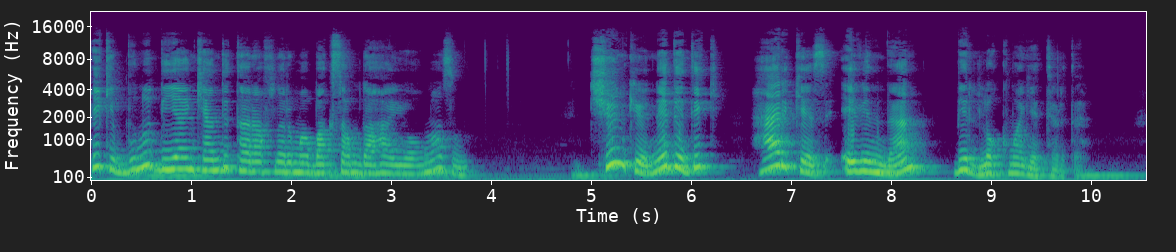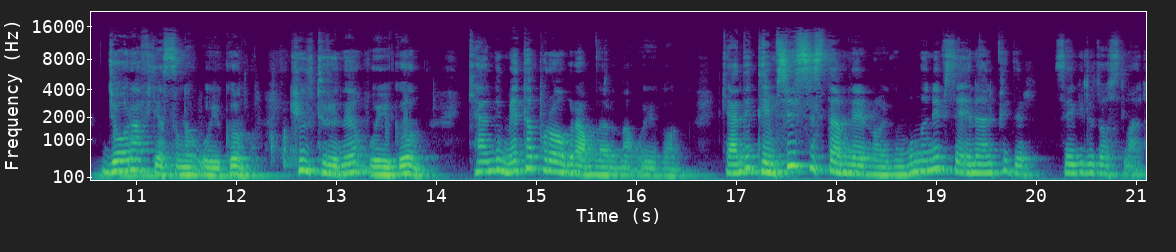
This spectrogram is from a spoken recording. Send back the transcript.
Peki bunu diyen kendi taraflarıma baksam daha iyi olmaz mı? Çünkü ne dedik? Herkes evinden bir lokma getirdi. Coğrafyasına uygun, kültürüne uygun, kendi meta programlarına uygun, kendi temsil sistemlerine uygun. Bunların hepsi NLP'dir sevgili dostlar.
